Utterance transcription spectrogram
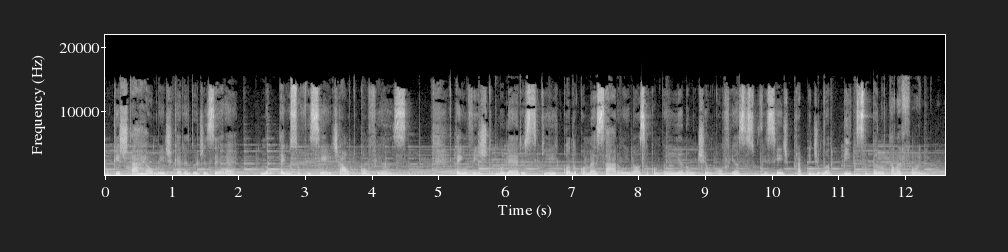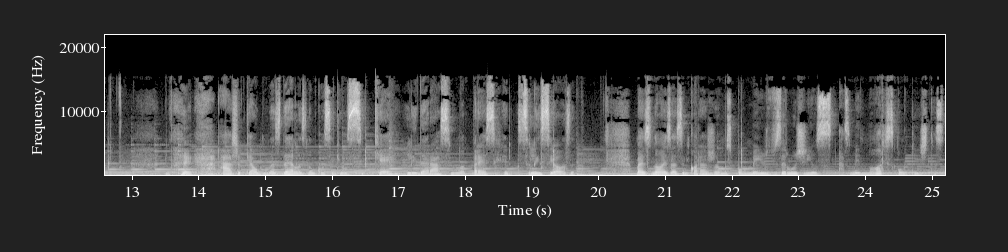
O que está realmente querendo dizer é: não tenho suficiente autoconfiança. Tenho visto mulheres que, quando começaram em nossa companhia, não tinham confiança suficiente para pedir uma pizza pelo telefone. Acho que algumas delas não conseguiam sequer liderar-se numa prece silenciosa. Mas nós as encorajamos por meio dos elogios às menores conquistas.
